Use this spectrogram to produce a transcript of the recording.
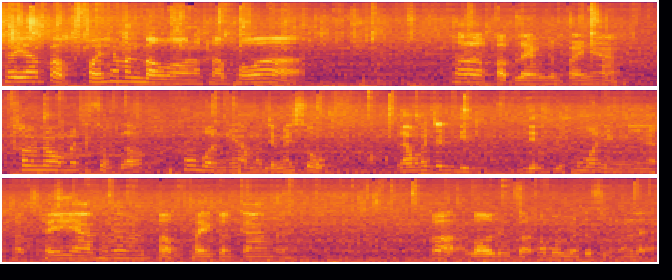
พยายามปรับไฟให้มันเบาๆนะครับ เพราะว่าถ้าเราปรับแรงเกินไปเนี่ย ข้างนอกมันจะสุกแล้วข้างบนเนี่ยมันจะไม่สุกแล้วก็จะดิบดิบอยู่ข้างบนอย่างนี้นะครับพยายามทำให้มันปรับไฟกลางๆหน่อยก็รอจนกว่าข้างบนมันจะสุกนั่นแหละ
